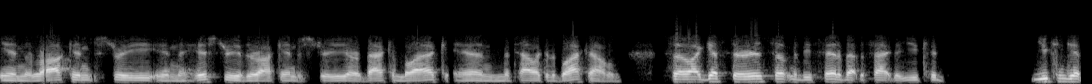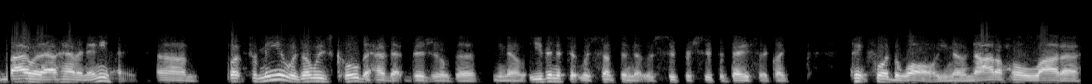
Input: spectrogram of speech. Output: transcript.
in the rock industry, in the history of the rock industry, are Back in Black and Metallica, the Black Album. So I guess there is something to be said about the fact that you could you can get by without having anything. Um, but for me, it was always cool to have that visual. To you know, even if it was something that was super super basic, like Pink Floyd, The Wall. You know, not a whole lot of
